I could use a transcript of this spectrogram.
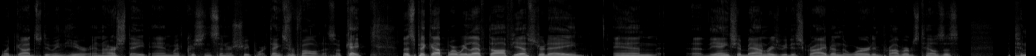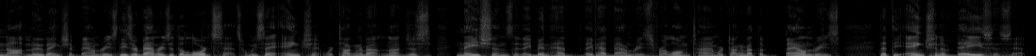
what God's doing here in our state and with Christian Center Shreveport. Thanks for following us. Okay, let's pick up where we left off yesterday and uh, the ancient boundaries we described them. The word in Proverbs tells us to not move ancient boundaries. These are boundaries that the Lord sets. When we say ancient, we're talking about not just nations that they've been had they've had boundaries for a long time. We're talking about the boundaries that the ancient of days has set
